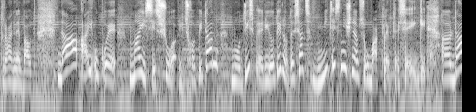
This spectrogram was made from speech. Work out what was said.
სურთ რანებავთ და აი უკვე მაისის შუა რიცხვებიდან მოდის პერიოდი, როდესაც მიწის ნიშნებს უმართლებთ, ესე იგი. და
